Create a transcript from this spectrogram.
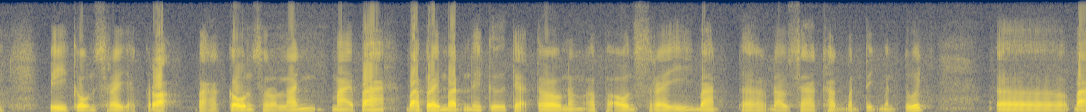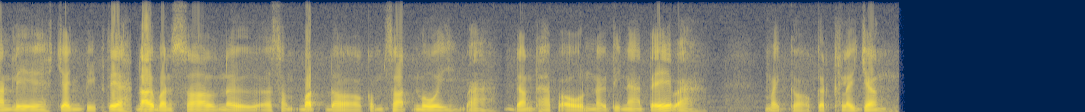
ពីកូនស្រីអាក្រក់បាទកូនស្រឡាញ់ម៉ែប៉ាបាទប្រិមិត្តនេះគឺតកតងនឹងប្អូនស្រី បាទដោយសារខឹងបន្តិចបន្តួច អឺបានលាចេញពីផ្ទះដោយបន្សល់នៅសម្បត្តិដ៏កំសត់មួយ បាទដឹងថាប្អូននៅទីណាទេបាទមិនក៏គិតខ្លីចឹង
